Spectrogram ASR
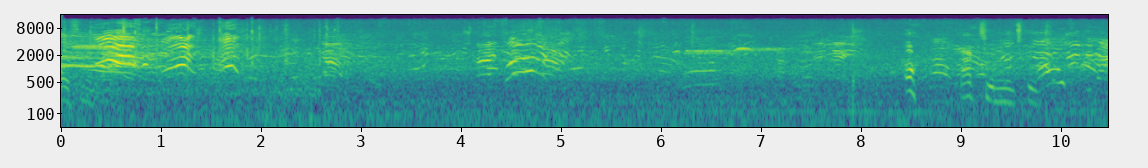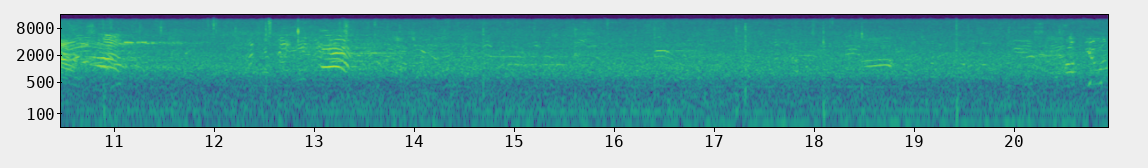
Vijf minuten. Oh, raakt hij hem niet goed. Op, jongen.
